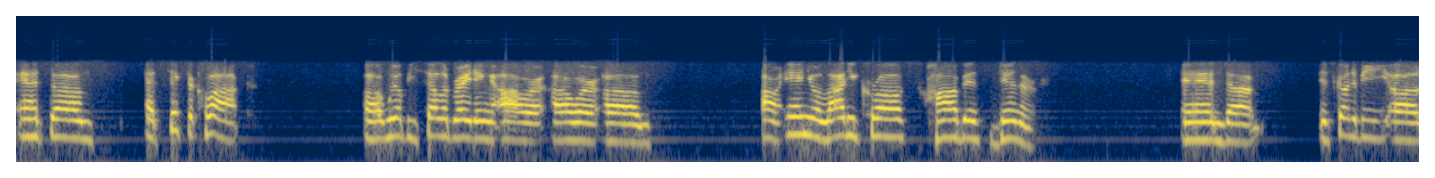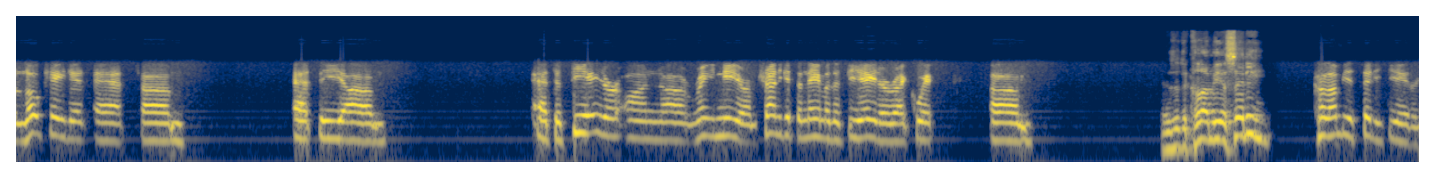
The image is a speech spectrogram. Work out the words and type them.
at um, at six o'clock, uh, we'll be celebrating our our um, our annual Lottie Cross Harvest Dinner, and uh, it's going to be uh, located at um, at the um, at the theater on uh, Rainier. I'm trying to get the name of the theater right quick. Um, is it the Columbia City? Columbia City Theater.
